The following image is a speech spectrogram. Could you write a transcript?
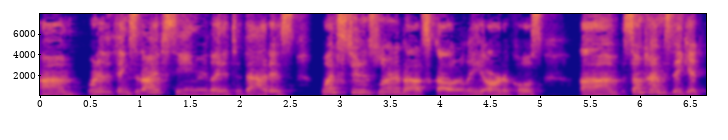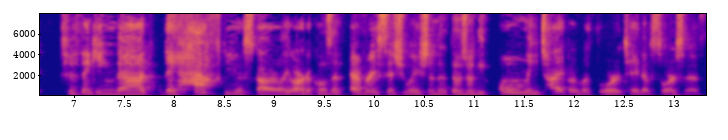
Um, one of the things that I've seen related to that is once students learn about scholarly articles, um, sometimes they get to thinking that they have to use scholarly articles in every situation, that those are the only type of authoritative sources.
